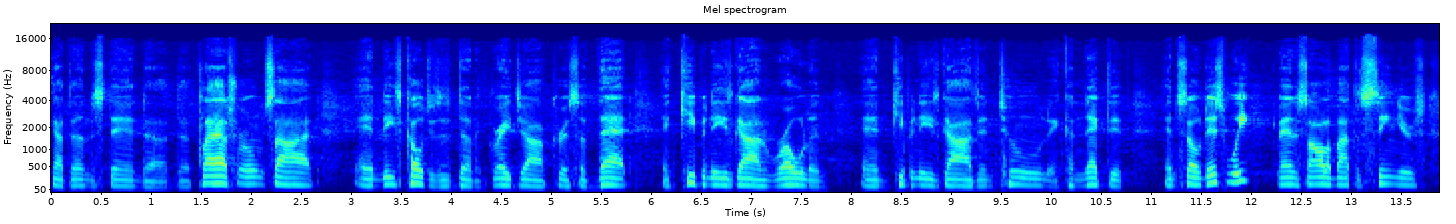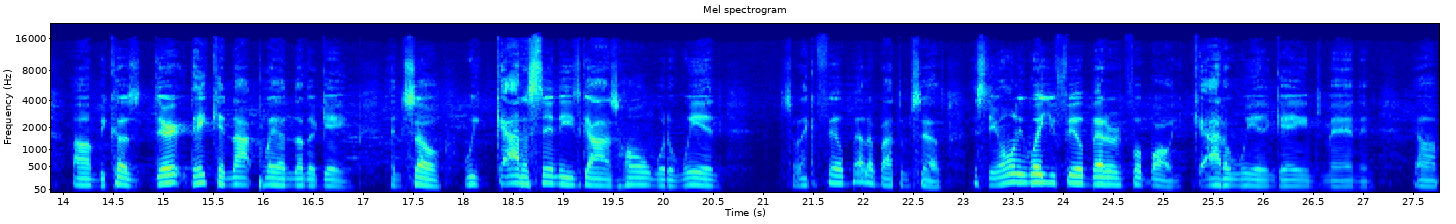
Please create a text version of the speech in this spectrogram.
Got to understand the, the classroom side. And these coaches have done a great job, Chris, of that and keeping these guys rolling and keeping these guys in tune and connected. And so this week, man, it's all about the seniors um, because they they cannot play another game. And so we got to send these guys home with a win so they can feel better about themselves. It's the only way you feel better in football. You got to win games, man. And, um,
